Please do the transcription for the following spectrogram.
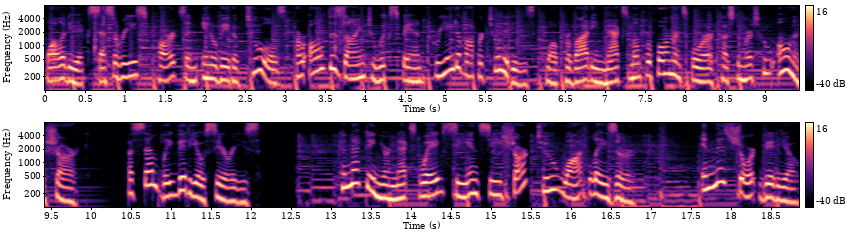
quality accessories, parts, and innovative tools are all designed to expand creative opportunities while providing maximum performance for our customers who own a Shark. Assembly Video Series Connecting your NextWave CNC Shark 2 Watt Laser in this short video,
